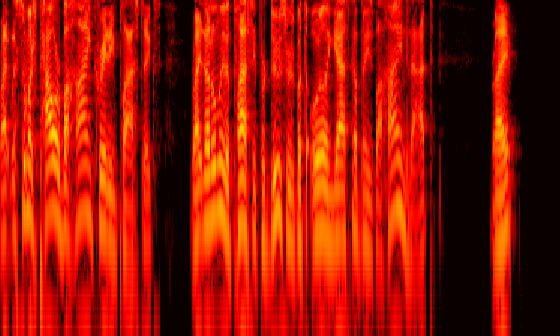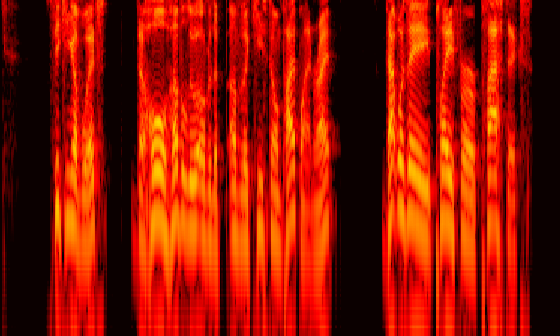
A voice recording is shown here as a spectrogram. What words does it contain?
right? With so much power behind creating plastics, right? Not only the plastic producers but the oil and gas companies behind that right? Speaking of which, the whole hubbub over the of the Keystone pipeline, right? That was a play for plastics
